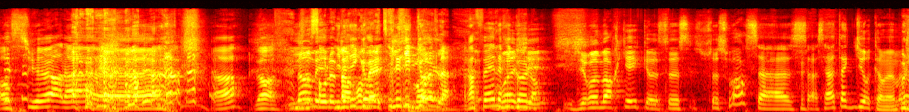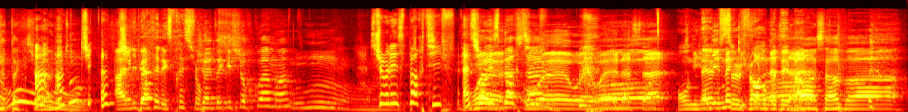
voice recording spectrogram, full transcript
en sueur là. euh, ah, non, il, Non, il mais rigole, baromètre il qui rigole. monte, là. Raphaël Moi, rigole. j'ai- hein. j'ai remarqué que ce, ce soir, ça, ça, ça attaque dur quand même. Moi, hein. j'attaque sur Un, un Ouh. petit, un Ah, petit liberté d'expression. J'ai attaqué sur quoi moi? Mmh. sur les sportifs. Ah, sur ouais, les sportifs. Ouais, ouais, ouais, la salle. On Il y a aime des mecs ce qui genre de la débat. Ah, ça va.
